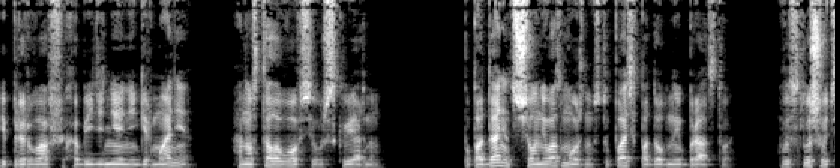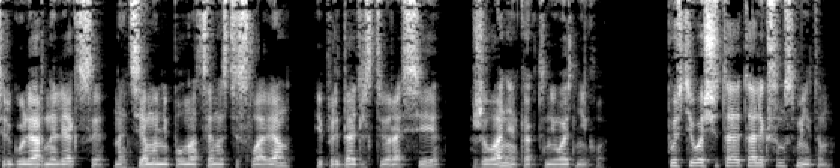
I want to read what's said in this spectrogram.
и прервавших объединение Германии, оно стало вовсе уж скверным. Попаданец счел невозможным вступать в подобные братства, выслушивать регулярные лекции на тему неполноценности славян и предательстве России желания как-то не возникло. Пусть его считают Алексом Смитом,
